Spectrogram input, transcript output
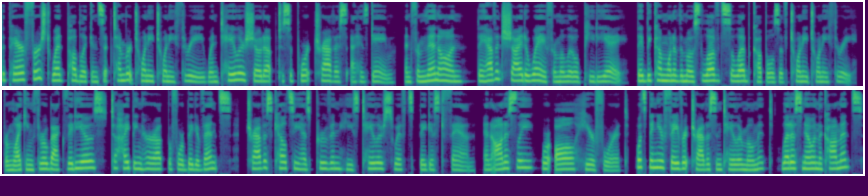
The pair first went public in September 2023 when Taylor showed up to support Travis at his game, and from then on, they haven't shied away from a little PDA. They've become one of the most loved celeb couples of 2023. From liking throwback videos to hyping her up before big events, Travis Kelce has proven he's Taylor Swift's biggest fan. And honestly, we're all here for it. What's been your favorite Travis and Taylor moment? Let us know in the comments,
